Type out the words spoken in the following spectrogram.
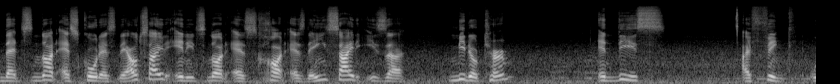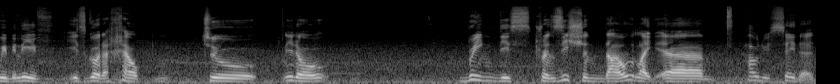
that's not as cold as the outside and it's not as hot as the inside is a middle term. And this i think we believe is going to help to you know bring this transition down like um how do you say that?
